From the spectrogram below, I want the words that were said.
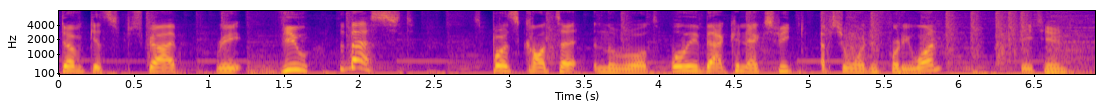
Don't forget to subscribe, rate, review the best sports content in the world. We'll be back here next week, episode 141. Stay tuned.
